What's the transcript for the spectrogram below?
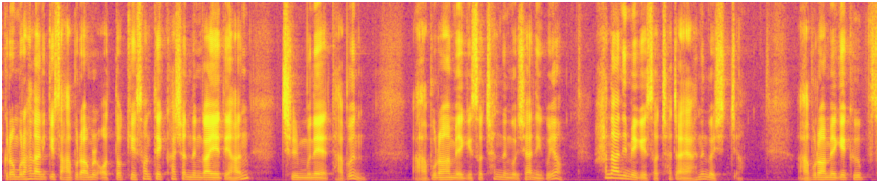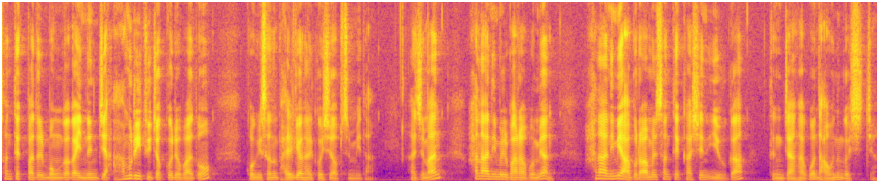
그러므로 하나님께서 아브라함을 어떻게 선택하셨는가에 대한 질문의 답은 아브라함에게서 찾는 것이 아니고요. 하나님에게서 찾아야 하는 것이죠. 아브라함에게 그 선택받을 뭔가가 있는지 아무리 뒤적거려 봐도 거기서는 발견할 것이 없습니다. 하지만 하나님을 바라보면 하나님이 아브라함을 선택하신 이유가 등장하고 나오는 것이죠.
